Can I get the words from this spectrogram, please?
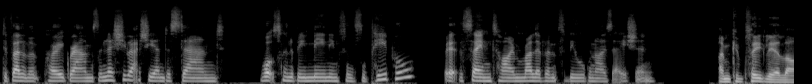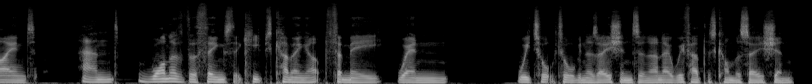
development programs unless you actually understand what's going to be meaningful for people, but at the same time relevant for the organization. I'm completely aligned. And one of the things that keeps coming up for me when we talk to organizations, and I know we've had this conversation,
